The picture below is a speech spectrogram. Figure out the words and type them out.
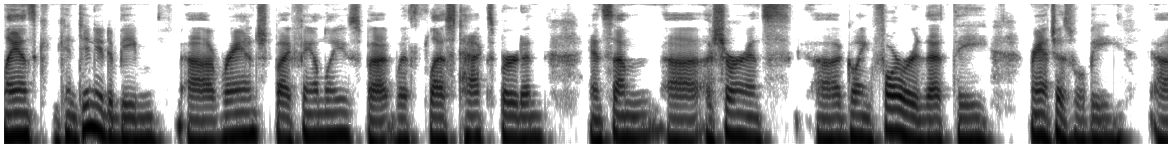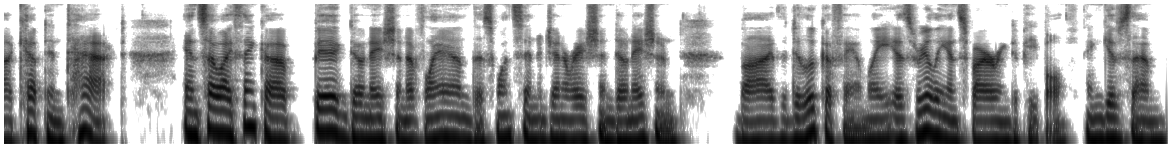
lands can continue to be uh, ranched by families, but with less tax burden and some uh, assurance uh, going forward that the ranches will be uh, kept intact. And so I think a big donation of land, this once in a generation donation by the DeLuca family, is really inspiring to people and gives them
